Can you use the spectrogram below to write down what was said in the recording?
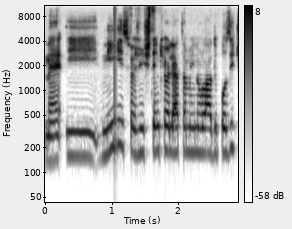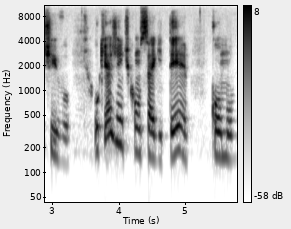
né, e nisso a gente tem que olhar também no lado positivo. O que a gente consegue ter como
